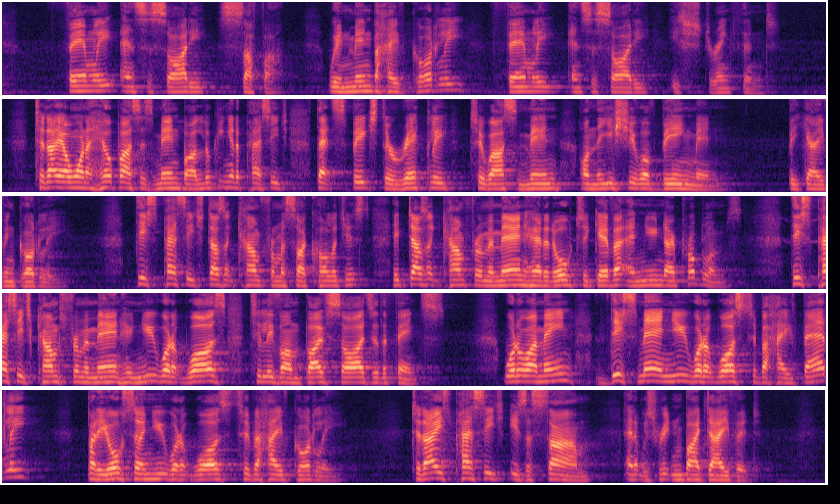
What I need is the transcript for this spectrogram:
family and society suffer. When men behave godly, family and society is strengthened. Today, I want to help us as men by looking at a passage that speaks directly to us men on the issue of being men, behaving godly. This passage doesn't come from a psychologist. It doesn't come from a man who had it all together and knew no problems. This passage comes from a man who knew what it was to live on both sides of the fence. What do I mean? This man knew what it was to behave badly, but he also knew what it was to behave godly. Today's passage is a psalm, and it was written by David.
